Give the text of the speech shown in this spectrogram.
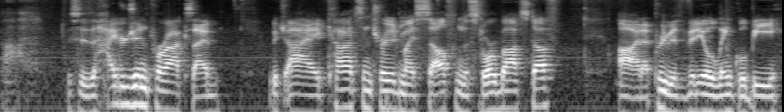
uh, this is hydrogen peroxide which I concentrated myself from the store-bought stuff. Uh, in a previous video, link will be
